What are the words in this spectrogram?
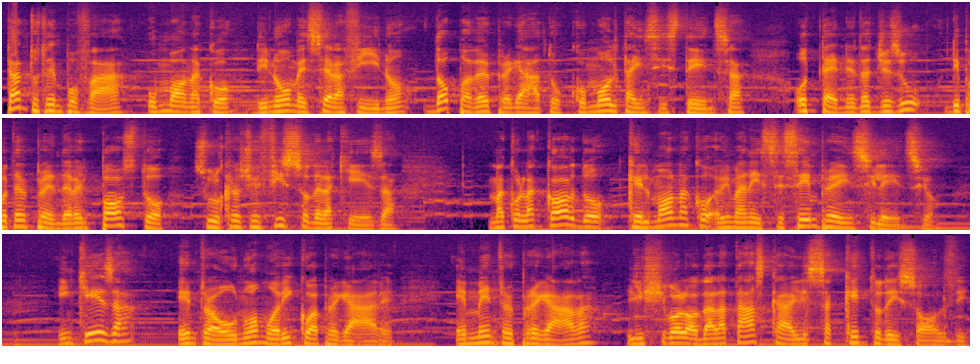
Tanto tempo fa, un monaco di nome Serafino, dopo aver pregato con molta insistenza, ottenne da Gesù di poter prendere il posto sul crocefisso della chiesa, ma con l'accordo che il monaco rimanesse sempre in silenzio. In chiesa entrò un uomo ricco a pregare e mentre pregava gli scivolò dalla tasca il sacchetto dei soldi.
